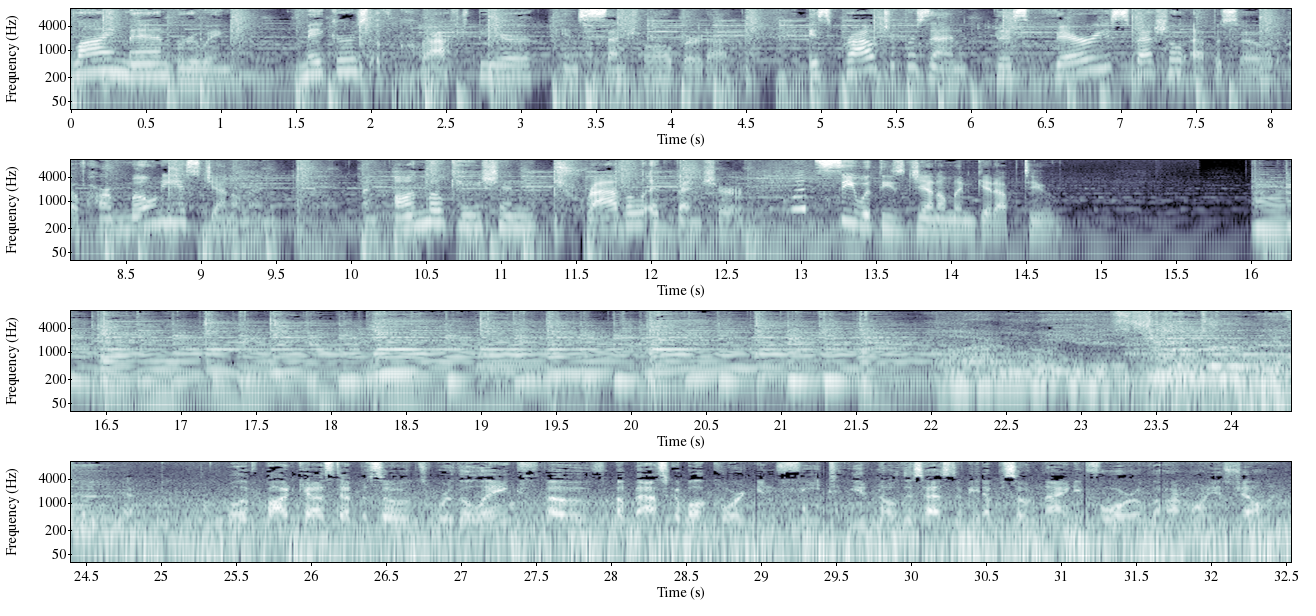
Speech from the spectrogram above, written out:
Blind Man Brewing, makers of craft beer in central Alberta, is proud to present this very special episode of Harmonious Gentlemen, an on location travel adventure. Let's see what these gentlemen get up to. Well, if podcast episodes were the length of a basketball court in feet, you'd know this has to be episode 94 of The Harmonious Gentleman.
